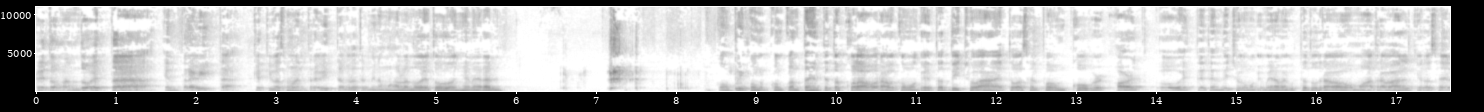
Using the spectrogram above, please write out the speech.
retomando esta entrevista, que esto iba a ser una entrevista, pero terminamos hablando de todo en general. Compi, ¿con, ¿con cuánta gente tú has colaborado? Como que tú has dicho, ah, esto va a ser por un cover art, o este te han dicho como que, mira, me gusta tu trabajo, vamos a trabajar, quiero hacer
